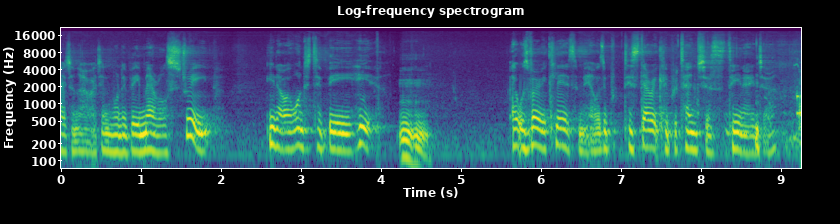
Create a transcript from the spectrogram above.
I don't know I didn't want to be Meryl Streep. You know I wanted to be here. Mm-hmm. it was very clear to me. I was a hysterically pretentious teenager.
